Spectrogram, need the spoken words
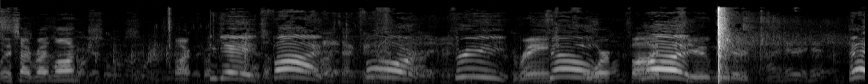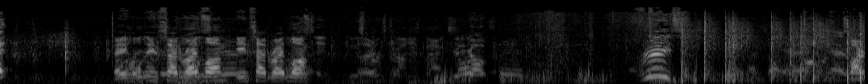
inside right long. Fire. Engage. Five, four, three, Range Two, four, five, one. two meters. hit. Hey, hold inside right long, inside right long. Reese. Fire.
